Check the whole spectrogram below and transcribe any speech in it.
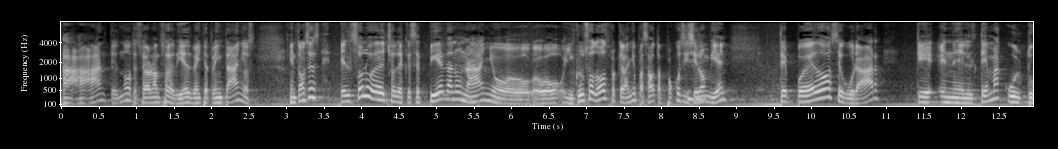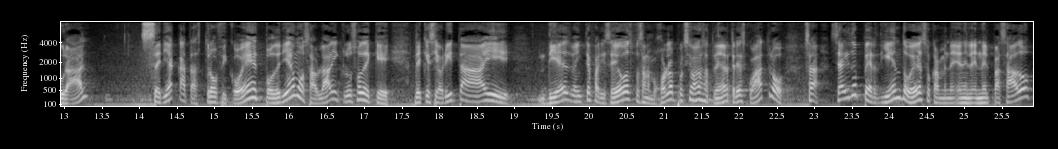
antes, ¿no? Te estoy hablando de 10, 20, 30 años. Entonces, el solo hecho de que se pierdan un año o, incluso dos, porque el año pasado tampoco se hicieron bien, te puedo asegurar que en el tema cultural sería catastrófico, ¿eh? Podríamos hablar incluso de que, de que si ahorita hay 10, 20 fariseos, pues a lo mejor la próxima vamos a tener 3, 4. O sea, se ha ido perdiendo eso, Carmen. En el, en el pasado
